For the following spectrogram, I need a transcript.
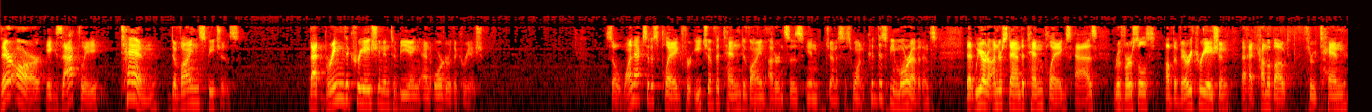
there are exactly 10 divine speeches that bring the creation into being and order the creation. So, one Exodus plague for each of the 10 divine utterances in Genesis 1. Could this be more evidence that we are to understand the 10 plagues as reversals of the very creation that had come about through 10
